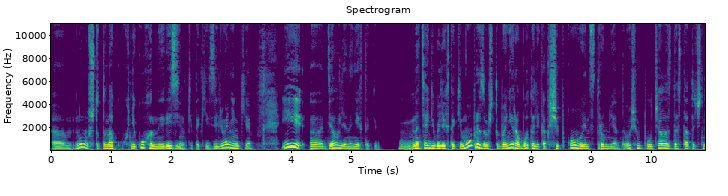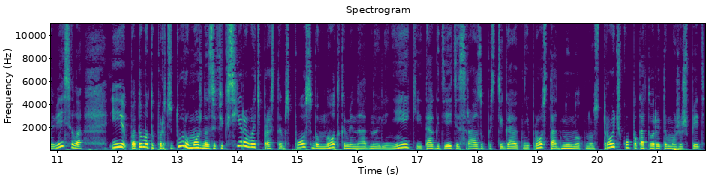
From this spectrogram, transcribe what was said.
э, ну, что-то на кухне, кухонные резинки такие зелененькие, и э, делали на них такие натягивали их таким образом, чтобы они работали как щипковые инструменты. В общем, получалось достаточно весело. И потом эту партитуру можно зафиксировать простым способом, нотками на одной линейке. И так дети сразу постигают не просто одну нотную строчку, по которой ты можешь петь,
